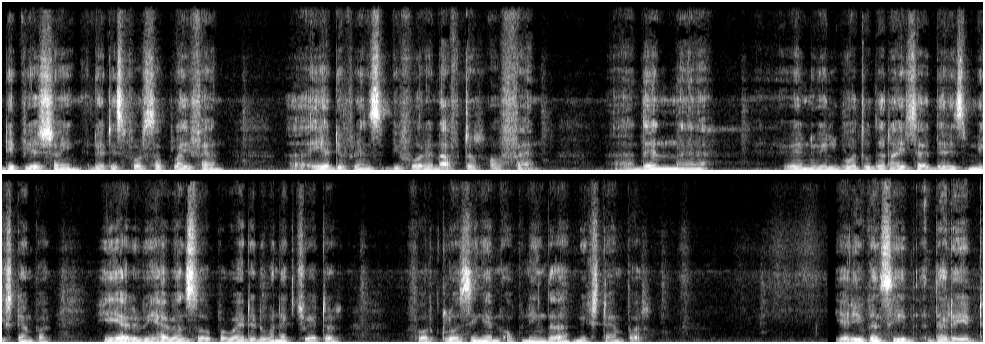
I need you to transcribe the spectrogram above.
DPS showing that is for supply fan uh, air difference before and after of fan. Uh, then uh, when we'll go to the right side there is mixed damper. Here we have also provided one actuator for closing and opening the mixed damper. Here you can see the red.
